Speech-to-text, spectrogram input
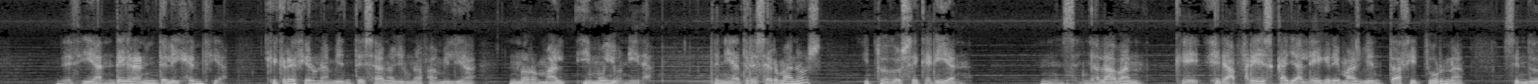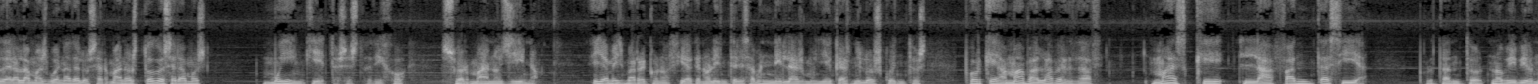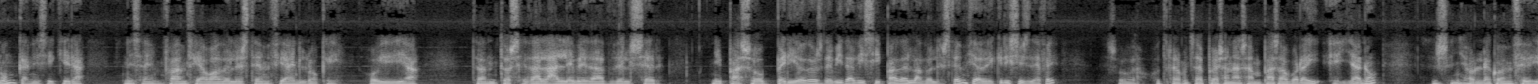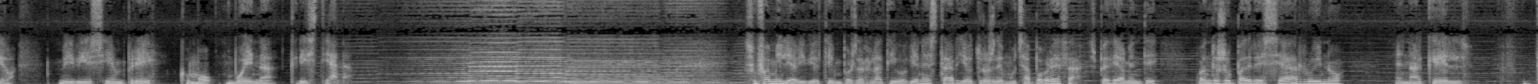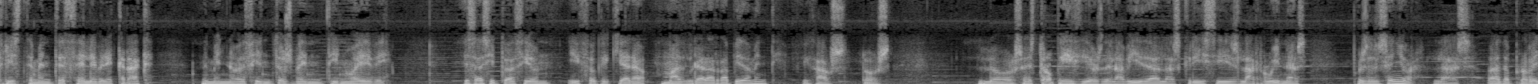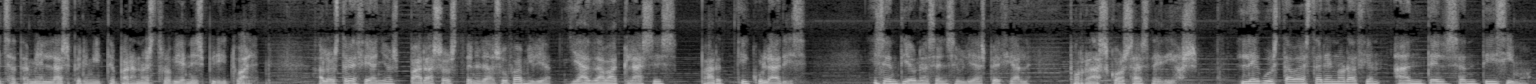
decían, de gran inteligencia, que creció en un ambiente sano y en una familia normal y muy unida. Tenía tres hermanos y todos se querían. Señalaban que era fresca y alegre, más bien taciturna. Sin duda era la más buena de los hermanos. Todos éramos muy inquietos, esto dijo su hermano Gino. Ella misma reconocía que no le interesaban ni las muñecas ni los cuentos, porque amaba la verdad más que la fantasía. Por tanto, no vivió nunca, ni siquiera en esa infancia o adolescencia en lo que hoy día tanto se da la levedad del ser ni pasó periodos de vida disipada en la adolescencia, de crisis de fe. Eso otras muchas personas han pasado por ahí, ella no. El Señor le concedió vivir siempre como buena cristiana. Su familia vivió tiempos de relativo bienestar y otros de mucha pobreza, especialmente cuando su padre se arruinó en aquel tristemente célebre crack de 1929. Esa situación hizo que Kiara madurara rápidamente. Fijaos, los, los estropicios de la vida, las crisis, las ruinas, pues el Señor las aprovecha también, las permite para nuestro bien espiritual. A los 13 años, para sostener a su familia, ya daba clases particulares y sentía una sensibilidad especial por las cosas de Dios. Le gustaba estar en oración ante el Santísimo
